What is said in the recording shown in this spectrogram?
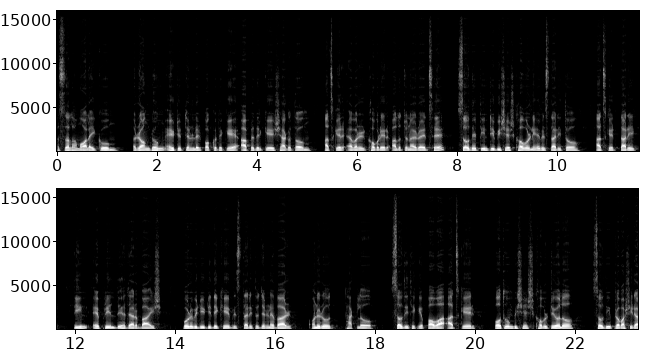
আসসালামু আলাইকুম। রংডং ইউটিউব চ্যানেলের পক্ষ থেকে আপনাদেরকে স্বাগতম। আজকের এবারের খবরের আলোচনায় রয়েছে সৌদির তিনটি বিশেষ খবর নিয়ে বিস্তারিত। আজকের তারিখ তিন এপ্রিল দুই হাজার বাইশ। পুরো ভিডিওটি দেখে বিস্তারিত জেনে নেবার অনুরোধ থাকল। সৌদি থেকে পাওয়া আজকের প্রথম বিশেষ খবরটি হলো, সৌদি প্রবাসীরা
